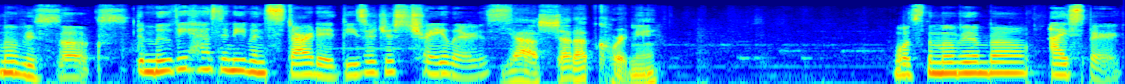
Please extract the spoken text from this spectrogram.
movie sucks. The movie hasn't even started. These are just trailers. Yeah, shut up, Courtney. What's the movie about? Iceberg.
